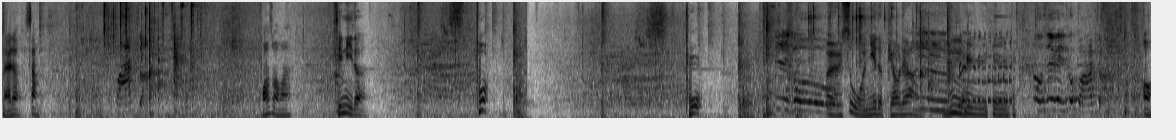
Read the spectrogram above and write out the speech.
来了，上滑爪，滑爪吗？听你的，拖拖，是不？哎、是我捏的漂亮。嗯，那我是跟你说滑爪，哦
